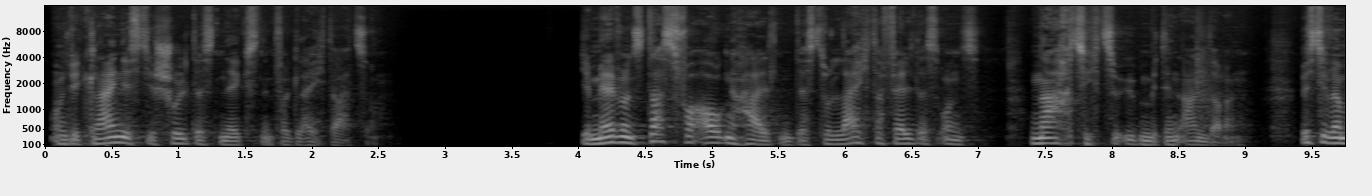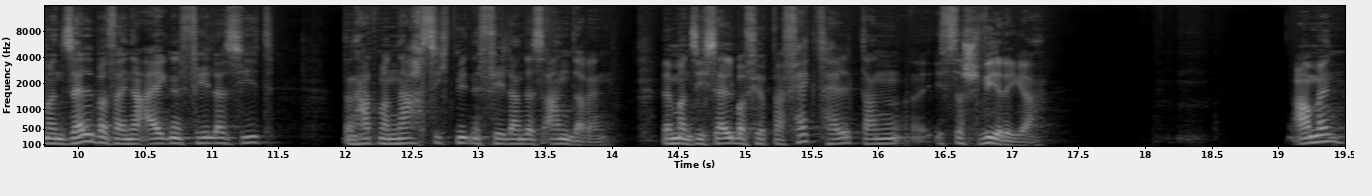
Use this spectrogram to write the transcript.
Und wie klein ist die Schuld des Nächsten im Vergleich dazu? Je mehr wir uns das vor Augen halten, desto leichter fällt es uns, Nachsicht zu üben mit den anderen. Wisst ihr, wenn man selber seine eigenen Fehler sieht, dann hat man Nachsicht mit den Fehlern des anderen. Wenn man sich selber für perfekt hält, dann ist das schwieriger. Amen.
